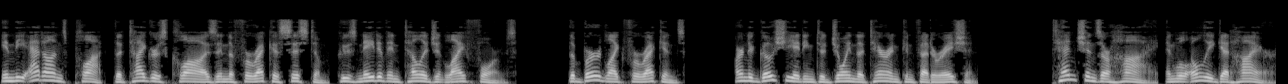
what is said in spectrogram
In the add-on's plot, the Tiger's Claw is in the Phureka system, whose native intelligent life forms—the bird-like Phurekans, are negotiating to join the Terran Confederation. Tensions are high, and will only get higher.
